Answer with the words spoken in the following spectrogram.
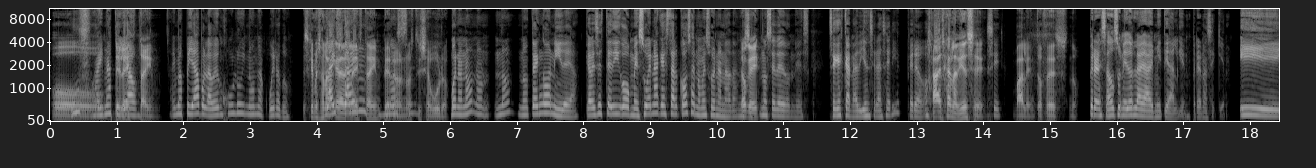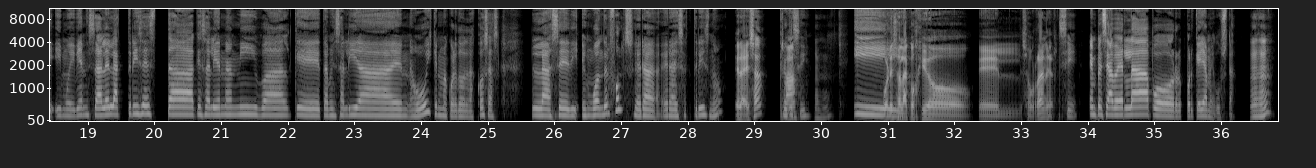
¿O Uf, ahí me has de pillado. Lifetime? Ahí me has pillado, pues la veo en Hulu y no me acuerdo. Es que me sonaba que era de Lifetime, pero no estoy seguro. Bueno, no, no, no, no tengo ni idea. Que a veces te digo, me suena que es tal cosa, no me suena nada. No, sé, Ok. no sé de dónde es. Sé que es canadiense la serie, pero Ah, es canadiense. sí. Vale, entonces no. Pero en Estados Unidos la emite alguien, pero no sé quién. Y, y muy bien, sale la actriz esta que salía en Aníbal, que también salía en... Uy, que no me acuerdo de las cosas. La serie... En Wonderfalls era, era esa actriz, ¿no? ¿Era esa? Creo Ah, que sí. Y... Por eso la cogió el showrunner. Sí. Empecé a verla por, porque ella me gusta.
